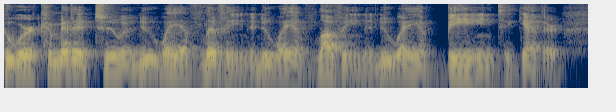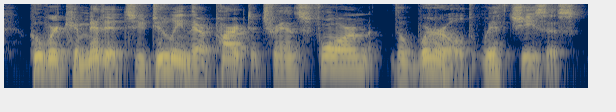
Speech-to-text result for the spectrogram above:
who were committed to a new way of living, a new way of loving, a new way of being together, who were committed to doing their part to transform the world with Jesus.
